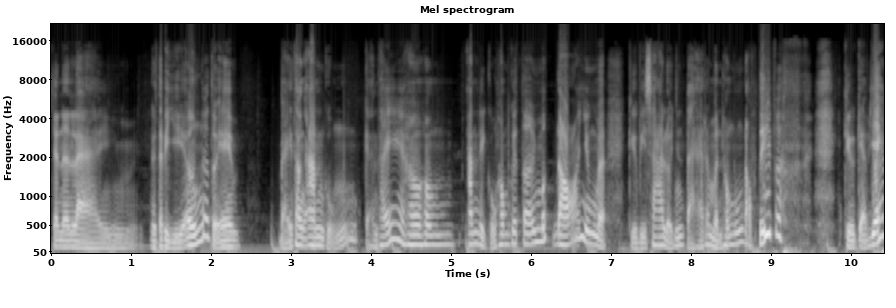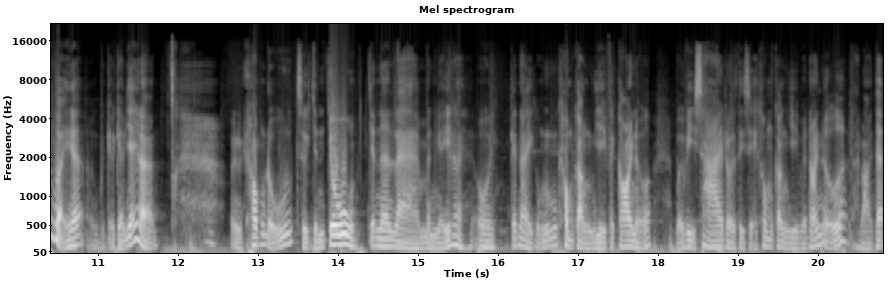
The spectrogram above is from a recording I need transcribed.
cho nên là người ta bị dị ứng á tụi em. Bản thân anh cũng cảm thấy không không anh thì cũng không có tới mức đó nhưng mà kiểu bị sai lỗi chính tả rồi mình không muốn đọc tiếp á. Kiểu cảm giác vậy á. Kiểu cảm giác là mình không đủ sự chỉnh chu cho nên là mình nghĩ là ôi cái này cũng không cần gì phải coi nữa bởi vì sai rồi thì sẽ không cần gì phải nói nữa. Là loại thế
